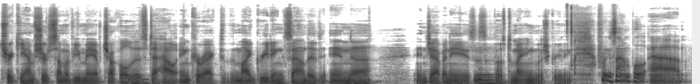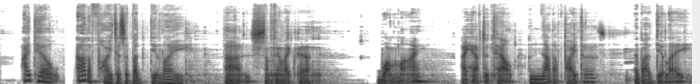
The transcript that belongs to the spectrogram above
tricky. I'm sure some of you may have chuckled as to how incorrect my greeting sounded in uh, in Japanese as opposed to my English greeting. For example, uh, I tell other fighters about delay, uh, something like that. One line, I have to tell another fighters about delay.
